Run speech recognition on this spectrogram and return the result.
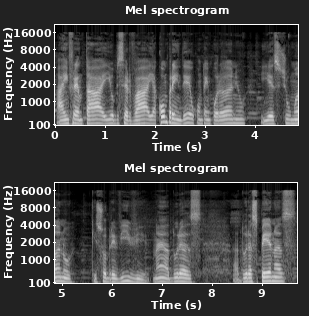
a enfrentar e observar e a compreender o contemporâneo e este humano que sobrevive né, a, duras, a duras penas,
